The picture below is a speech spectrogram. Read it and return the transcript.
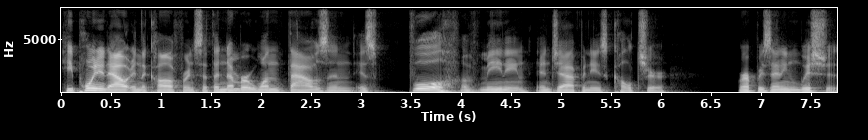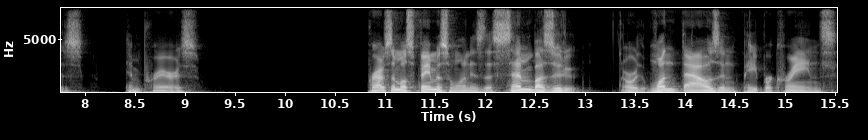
He pointed out in the conference that the number 1,000 is full of meaning in Japanese culture, representing wishes and prayers. Perhaps the most famous one is the Senbazuru, or 1,000 paper cranes.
